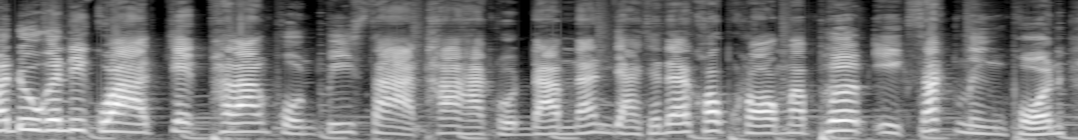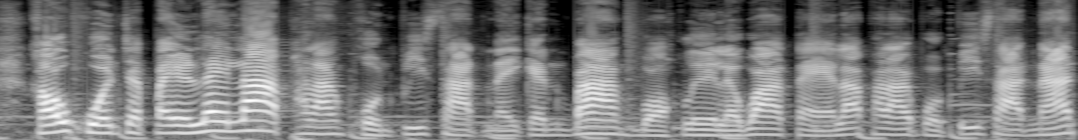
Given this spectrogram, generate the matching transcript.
มาดูกันดีกว่า 7 พลังผลปีศาจถ้าหากหนวดดำนั้นอยากจะได้ครอบครองมาเพิ่มอีกสักหนึ่งผล เขาควรจะไปไล่ล่าพลังผลปีศาจไหนกันบ้างบอกเลยแล้วว่าแต่ละพลังผลปีศาจนั้น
